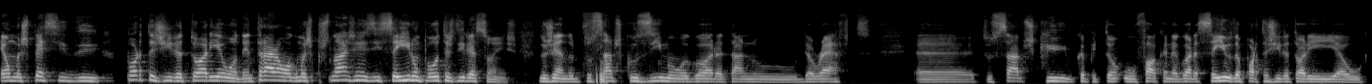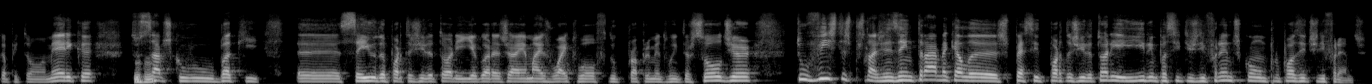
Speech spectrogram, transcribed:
é uma espécie de porta giratória onde entraram algumas personagens e saíram para outras direções, do género, tu sabes que o Zemo agora está no The Raft, Uh, tu sabes que o Capitão, o Falcon agora saiu da porta giratória e é o Capitão América. Tu Uhum. sabes que o Bucky uh, saiu da porta giratória e agora já é mais White Wolf do que propriamente Winter Soldier. Tu viste as personagens entrar naquela espécie de porta giratória e irem para sítios diferentes com propósitos diferentes.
